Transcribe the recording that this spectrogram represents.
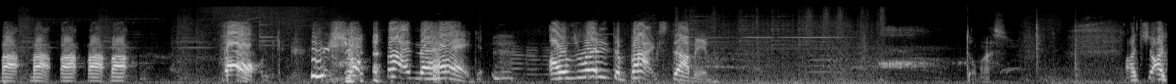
Matt, Matt, Matt, Matt, Matt. fuck? Shot that in the head? I was ready to backstab him. Dumbass. I, I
